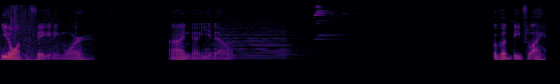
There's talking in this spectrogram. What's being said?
You don't want the fig anymore. I know you don't. We'll go D-fly.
